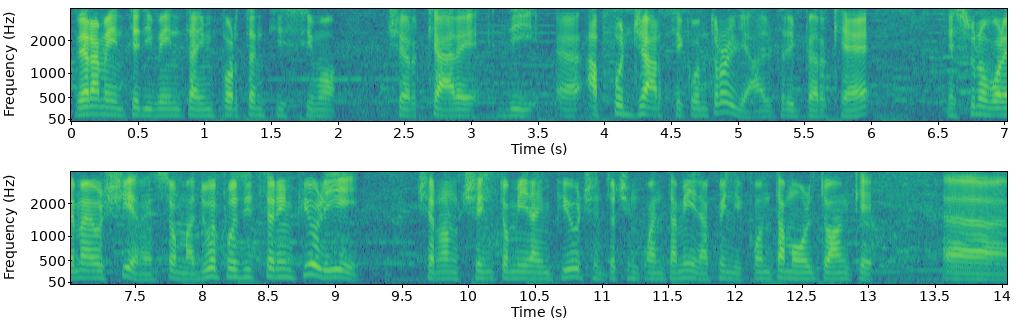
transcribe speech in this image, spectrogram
veramente diventa importantissimo cercare di eh, appoggiarsi contro gli altri perché nessuno vuole mai uscire, insomma due posizioni in più lì c'erano 100.000 in più, 150.000, quindi conta molto anche eh,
